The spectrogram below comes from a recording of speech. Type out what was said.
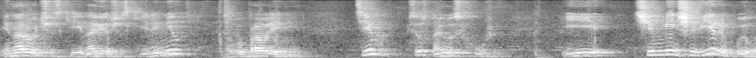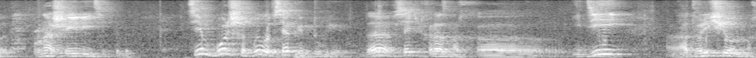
инородческий и иноверческий элемент в управлении, тем все становилось хуже. И чем меньше веры было в нашей элите, тем больше было всякой дури, да, всяких разных э, идей, отвлеченных.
